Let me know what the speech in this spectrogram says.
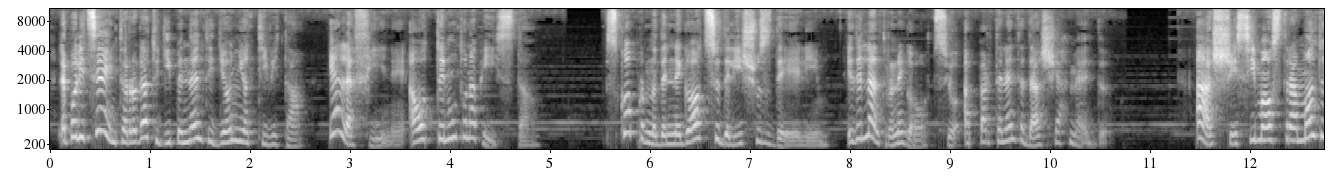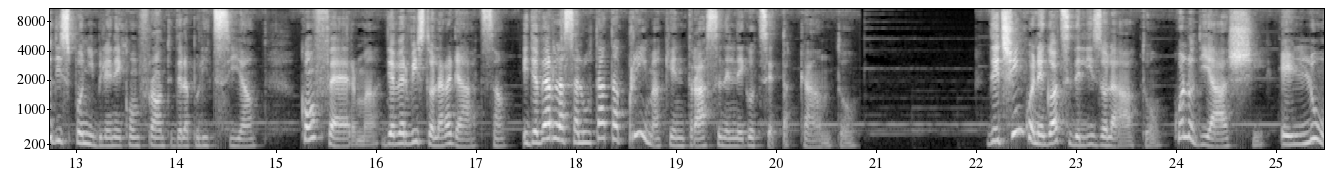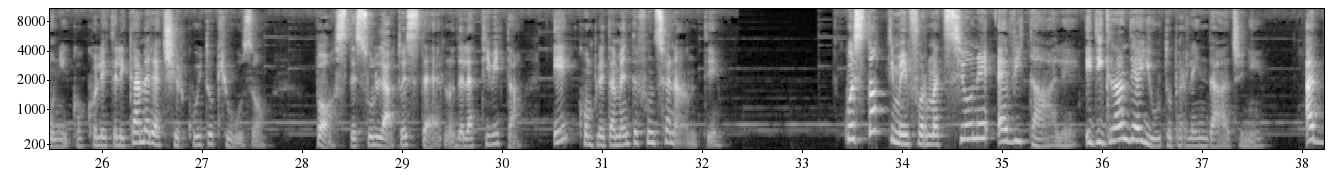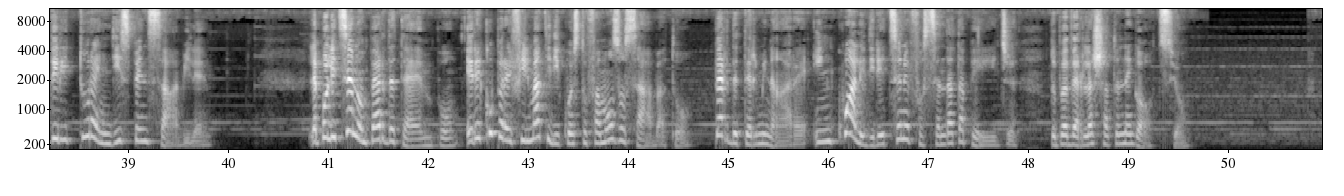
La polizia ha interrogato i dipendenti di ogni attività e alla fine ha ottenuto una pista scoprono del negozio Delicious Daily e dell'altro negozio appartenente ad Ashi Ahmed. Ashi si mostra molto disponibile nei confronti della polizia, conferma di aver visto la ragazza e di averla salutata prima che entrasse nel negozietto accanto. Dei cinque negozi dell'isolato, quello di Ashi è l'unico con le telecamere a circuito chiuso, poste sul lato esterno dell'attività e completamente funzionanti. Quest'ottima informazione è vitale e di grande aiuto per le indagini, addirittura indispensabile. La polizia non perde tempo e recupera i filmati di questo famoso sabato per determinare in quale direzione fosse andata Paige dopo aver lasciato il negozio.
